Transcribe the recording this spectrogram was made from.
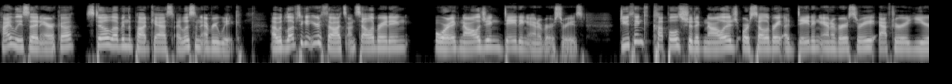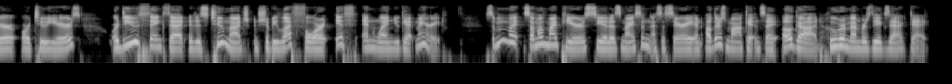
Hi, Lisa and Erica. Still loving the podcast. I listen every week. I would love to get your thoughts on celebrating or acknowledging dating anniversaries. Do you think couples should acknowledge or celebrate a dating anniversary after a year or two years? Or do you think that it is too much and should be left for if and when you get married? Some of my some of my peers see it as nice and necessary, and others mock it and say, "Oh God, who remembers the exact day?"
